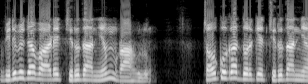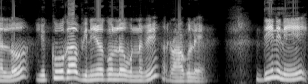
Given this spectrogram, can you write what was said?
విరివిగా వాడే చిరుధాన్యం రాగులు. చౌకగా దొరికే చిరుధాన్యాల్లో ఎక్కువగా వినియోగంలో ఉన్నవి రాగులే. దీనిని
